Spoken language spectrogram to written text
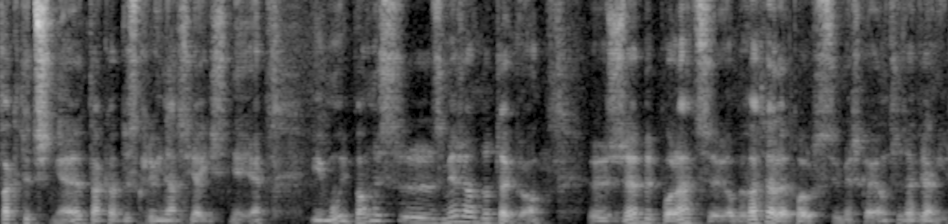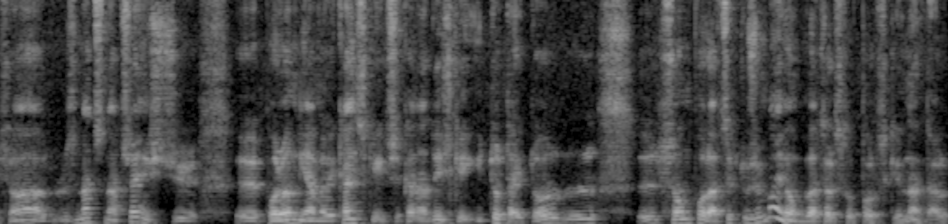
faktycznie taka dyskryminacja istnieje i mój pomysł zmierzał do tego, żeby Polacy, obywatele polscy mieszkający za granicą, a znaczna część y, y, Polonii amerykańskiej czy kanadyjskiej i tutaj to y, są Polacy, którzy mają obywatelstwo polskie nadal.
